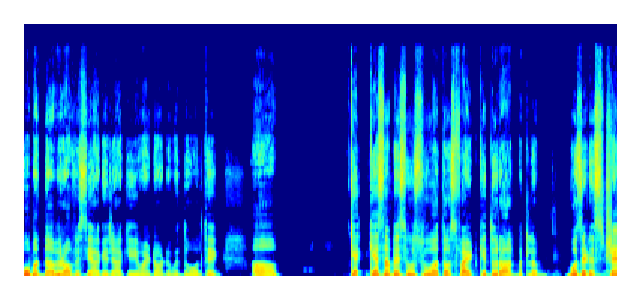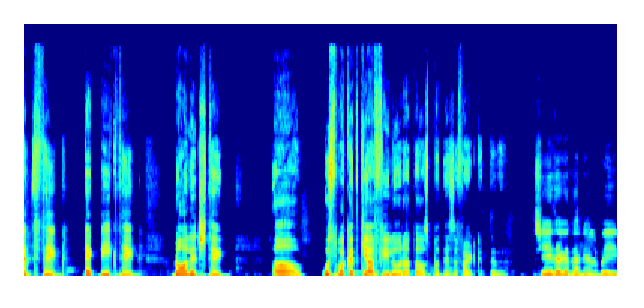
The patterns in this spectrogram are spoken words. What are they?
وہ بندہ پھر آبویسلی آگے جا کے ہی went on with whole thing کیسا محسوس ہوا تھا اس فائٹ کے دوران مطلب was it a strength thing technique thing knowledge thing اس وقت کیا فیل ہو رہا تھا اس بندے سے فائٹ کرتے ہوئے صحیح تھا کہ دانیال بھائی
